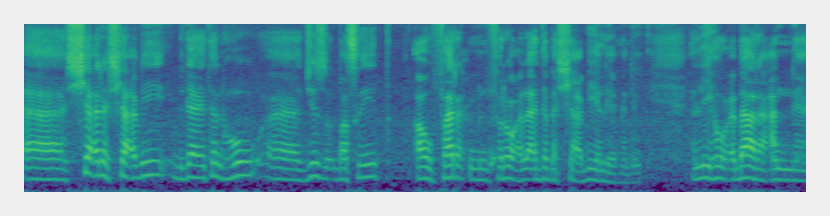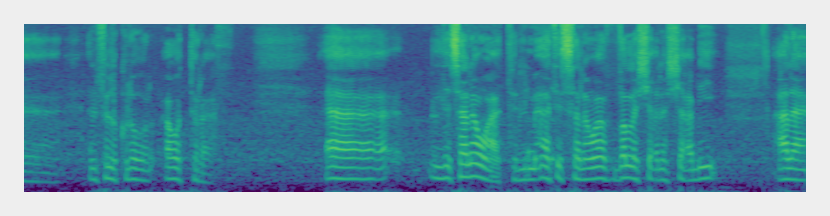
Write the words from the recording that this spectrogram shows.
الشعر الشعبي بداية هو آه، جزء بسيط أو فرع من فروع الأدب الشعبي اليمني اللي هو عبارة عن آه، الفلكلور أو التراث. آه، لسنوات لمئات السنوات ظل الشعر الشعبي على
